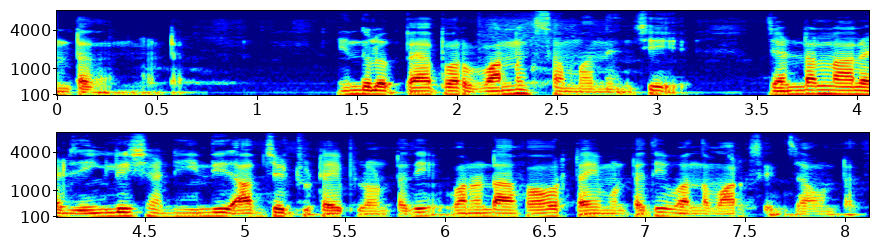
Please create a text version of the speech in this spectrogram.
ఉంటుంది అనమాట ఇందులో పేపర్ వన్కి సంబంధించి general knowledge English and Hindi objective టైప్లో ఉంటుంది. One and half hour time ఉంటుంది వంద మార్క్స్ ఎగ్జామ్ ఉంటుంది.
